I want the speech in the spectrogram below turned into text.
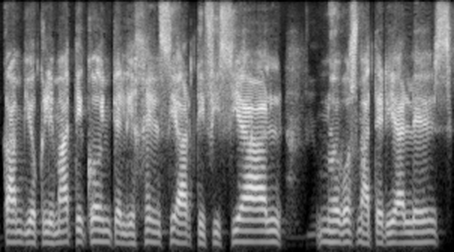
cambio climático, inteligencia artificial, nuevos materiales,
